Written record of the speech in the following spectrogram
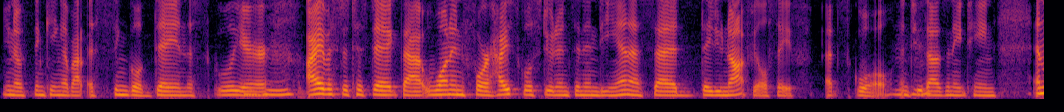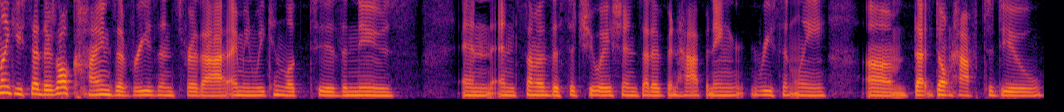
you know thinking about a single day in the school year. Mm-hmm. I have a statistic that one in four high school students in Indiana said they do not feel safe at school mm-hmm. in 2018. And like you said, there's all kinds of reasons for that. I mean, we can look to the news and and some of the situations that have been happening recently um, that don't have to do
